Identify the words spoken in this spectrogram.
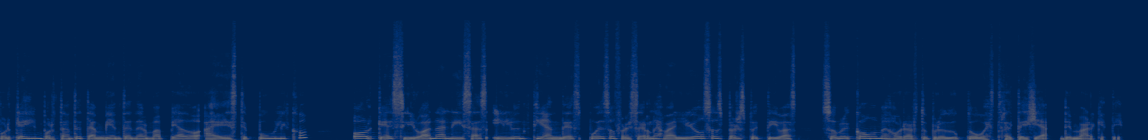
¿Por qué es importante también tener mapeado a este público? Porque si lo analizas y lo entiendes, puedes ofrecerles valiosas perspectivas sobre cómo mejorar tu producto o estrategia de marketing.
